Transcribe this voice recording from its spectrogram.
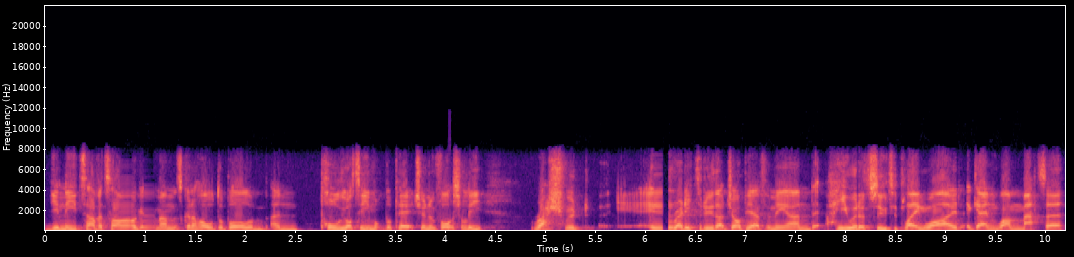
you need to have a target man that's going to hold the ball and, and pull your team up the pitch. And unfortunately, Rashford isn't ready to do that job yet for me, and he would have suited playing wide. Again, one matter.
